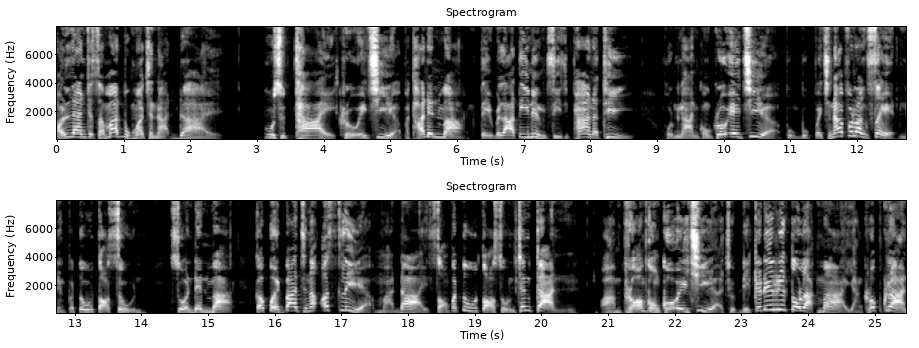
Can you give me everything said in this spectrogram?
ฮอลแลนด์จะสามารถบุกมาชนะได้คู่สุดท้ายโครเอเชียปะทะเดนมาร์กเตะเวลาตีหนึ่งสี่สิบห้านาทีผลงานของโครเอเชียพุ่งบุกไปชนะฝรั่งเศสหนึ่งประตูต่อศูนย์ส่วนเดนมาร์ก ก็เปิดบ้านชนะออสเตรียมาได้ 2 ประตูต่อศูนย์เช่นกัน ความพร้อมของโคเอเชีย ชุดนี้ก็ได้เรียกตัวหลักมาอย่างครบครัน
